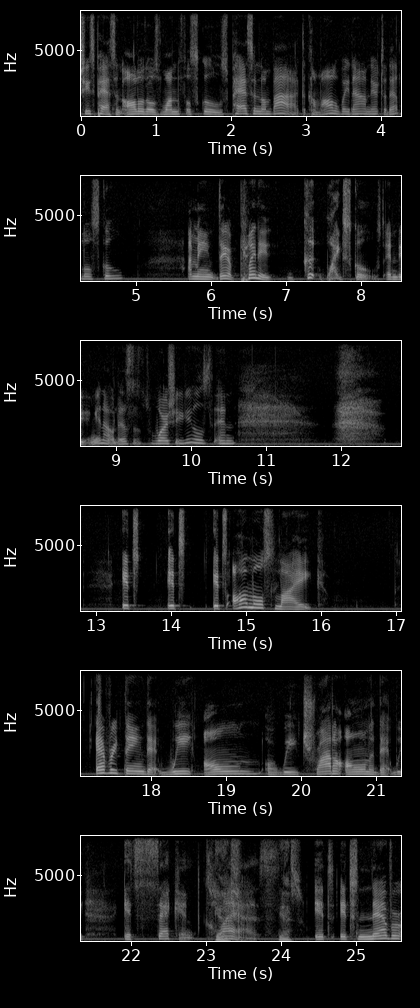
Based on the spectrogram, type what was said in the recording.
She's passing all of those wonderful schools, passing them by to come all the way down there to that little school. I mean, there are plenty good white schools, and you know this is where she used, and it's it's it's almost like everything that we own or we try to own or that we it's second class. Yes. It's it's never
